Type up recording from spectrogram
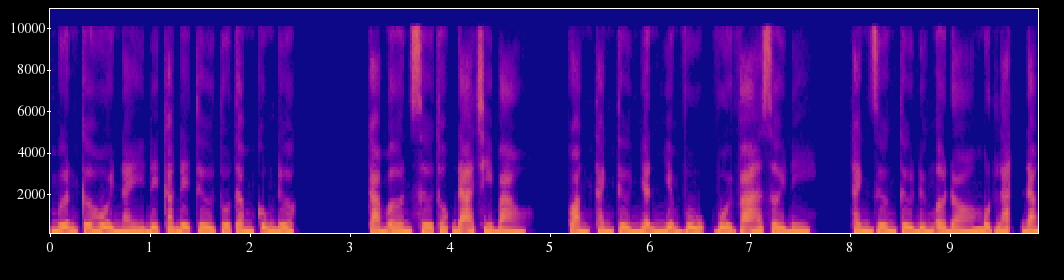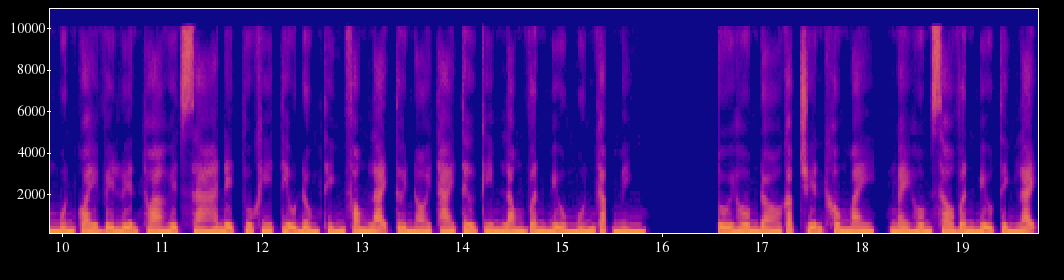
Mượn cơ hội này để các đệ tử tu tâm cũng được. Cảm ơn sư thúc đã chỉ bảo. Quảng thành tử nhận nhiệm vụ, vội vã rời đi. Thanh Dương Tử đứng ở đó một lát đang muốn quay về luyện thoa huyệt xá để tu khí tiểu đồng thính phong lại tới nói thái tử Kim Long Vân biểu muốn gặp mình. Tối hôm đó gặp chuyện không may, ngày hôm sau Vân biểu tỉnh lại,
